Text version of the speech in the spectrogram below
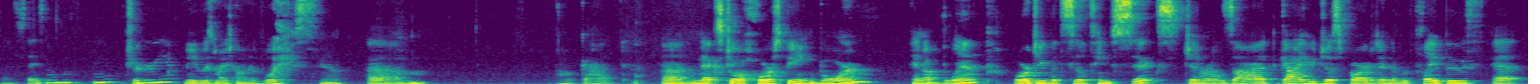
Did I say something? Hmm? Trigger you? Maybe it was my tone of voice. Yeah. Um, oh God. Uh, next to a horse being born in a blimp, orgy with SEAL Team Six, General Zod, guy who just farted in the replay booth at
